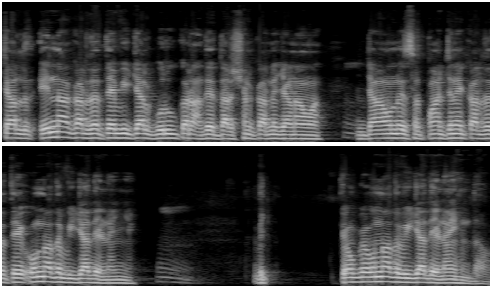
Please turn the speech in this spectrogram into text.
ਚੱਲ ਇਹਨਾਂ ਕਰ ਦਿੱਤੇ ਵੀ ਚੱਲ ਗੁਰੂ ਘਰਾਂ ਦੇ ਦਰਸ਼ਨ ਕਰਨ ਜਾਣਾ ਵਾ ਜਾਂ ਉਹਨੇ ਸਰਪੰਚ ਨੇ ਕਰ ਦਿੱਤੇ ਉਹਨਾਂ ਦਾ ਵੀਜ਼ਾ ਦੇਣਾ ਹੀ ਹੈ ਹੂੰ। ਵੀ ਕਿਉਂਕਿ ਉਹਨਾਂ ਦਾ ਵੀਜ਼ਾ ਦੇਣਾ ਹੀ ਹੁੰਦਾ ਵਾ।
